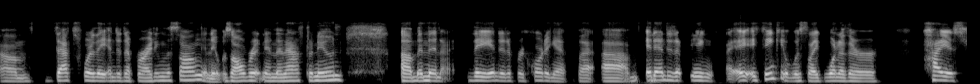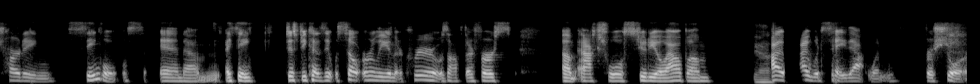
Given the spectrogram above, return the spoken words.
um, that's where they ended up writing the song and it was all written in an afternoon. Um, and then they ended up recording it but um, it ended up being I, I, think it was like one of their highest charting singles. And um, i think just because it was so early in their career it was off their first um, actual studio album yeah. I, I would say that one for sure.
